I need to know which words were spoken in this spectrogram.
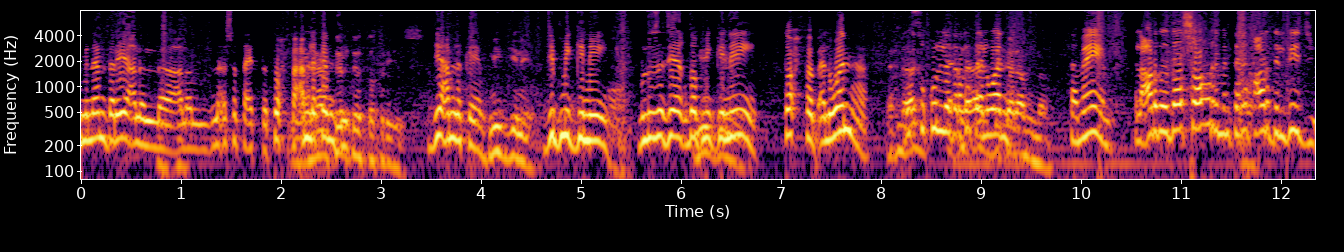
منها مداريه على على النقشة بتاعتها. تحفة. عاملة كام دي؟ دي عاملة كام؟ 100 جنيه. دي ب 100 جنيه البلوزه دي ياخدها ب 100 100 جنيه. تحفة بألوانها. بصوا كل درجات ألوانها. تمام. العرض ده شهر من تاريخ عرض الفيديو.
